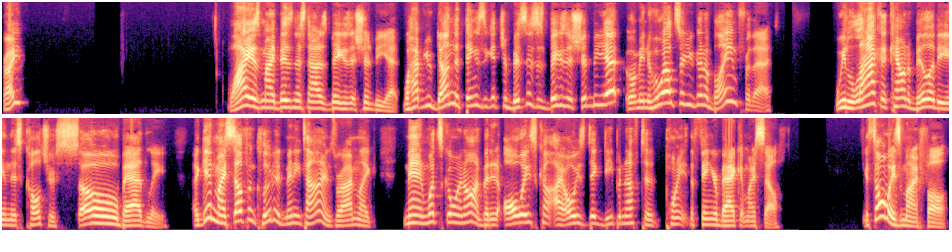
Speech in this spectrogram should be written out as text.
Right? Why is my business not as big as it should be yet? Well, have you done the things to get your business as big as it should be yet? I mean, who else are you going to blame for that? We lack accountability in this culture so badly. Again, myself included, many times where I'm like, man, what's going on? But it always, co- I always dig deep enough to point the finger back at myself. It's always my fault.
